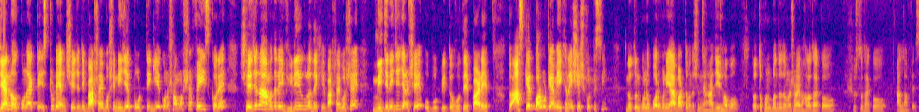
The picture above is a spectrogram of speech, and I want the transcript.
যেন কোনো একটা স্টুডেন্ট সে যদি বাসায় বসে নিজে পড়তে গিয়ে কোনো সমস্যা ফেস করে, সে যেন আমাদের এই ভিডিওগুলো দেখে বাসায় বসে নিজে নিজে যেন সে উপকৃত হতে পারে। তো আজকের পর্বটি আমি এখানেই শেষ করতেছি। নতুন কোনো পর্ব নিয়ে আবার তোমাদের সামনে হাজির হব। ততক্ষণ পর্যন্ত তোমরা সবাই ভালো থাকো, সুস্থ থাকো। আল্লাহ হাফেজ।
